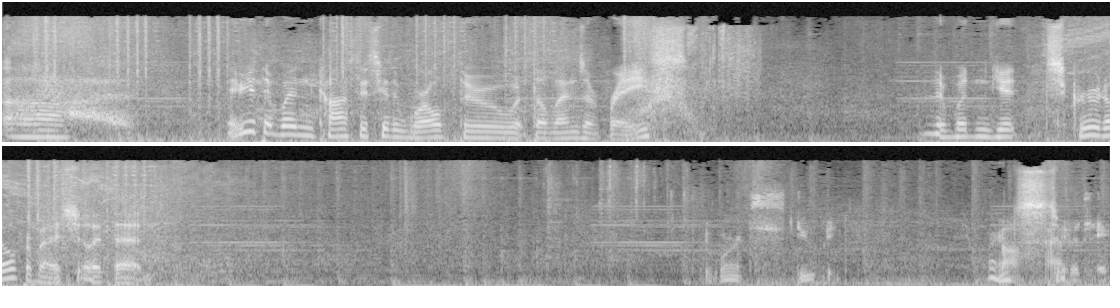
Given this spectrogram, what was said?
Maybe if they wouldn't constantly see the world through the lens of race, they wouldn't get screwed over by shit like that. They weren't stupid. We're Oh, I would take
